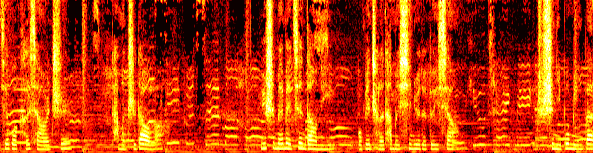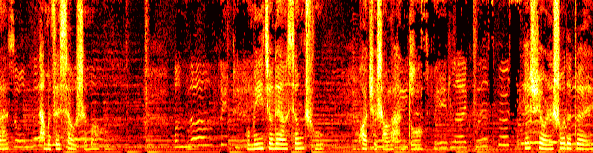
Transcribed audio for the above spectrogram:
结果可想而知，他们知道了。于是每每见到你，我变成了他们戏虐的对象。只是你不明白他们在笑什么。我们依旧那样相处，话却少了很多。也许有人说的对。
